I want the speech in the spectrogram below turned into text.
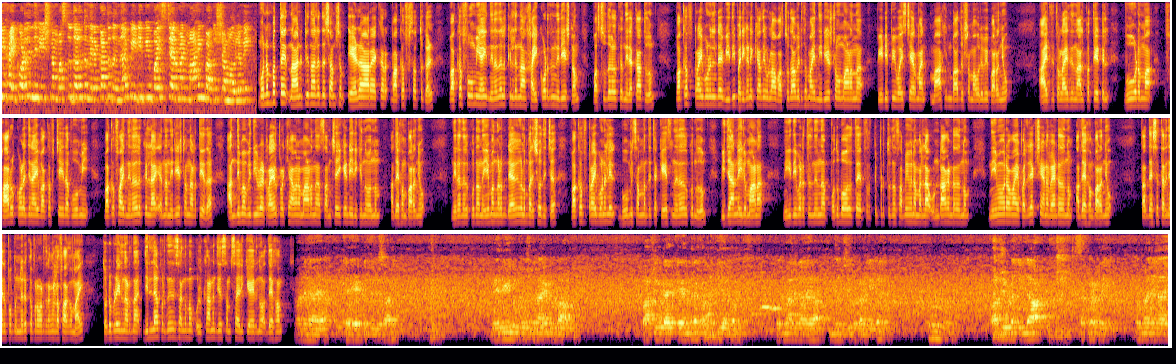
ഭൂമി ഹൈക്കോടതി നിരീക്ഷണം വസ്തുതകൾക്ക് നിരക്കാത്തതെന്ന് P D P vice chairman Mahin Badusha Maulavi. മുനമ്പത്തെ നാനൂറ്റിനാല് ദശാംശം ഏഴ് ആറ് ഏക്കർ വഖഫ് സ്വത്തുകൾ വഖഫ് ഭൂമിയായി നിലനിൽക്കില്ലെന്ന ഹൈക്കോടതി നിരീക്ഷണം വസ്തുതകൾക്ക് നിരക്കാത്തതും വഖഫ് ട്രൈബ്യൂണലിന്റെ വിധി പരിഗണിക്കാതെയുള്ള വസ്തുതാവിരുദ്ധമായ നിരീക്ഷണവുമാണെന്ന് P D P vice chairman Mahin Badusha Maulavi പറഞ്ഞു. ആയിരത്തി തൊള്ളായിരത്തി നാൽപ്പത്തി എട്ടിൽ ഭൂവുടമ ഫാറൂഖ് കോളേജിനായി വഖഫ് ചെയ്ത ഭൂമി വഖഫായി നിലനിൽക്കില്ല എന്ന നിരീക്ഷണം നടത്തിയത് അന്തിമ വിധിയുടെ ട്രയൽ പ്രഖ്യാപനമാണെന്ന് സംശയിക്കേണ്ടിയിരിക്കുന്നുവെന്നും അദ്ദേഹം പറഞ്ഞു. നിലനിൽക്കുന്ന നിയമങ്ങളും രേഖകളും പരിശോധിച്ച് വഖഫ് ട്രൈബ്യൂണലിൽ ഭൂമി സംബന്ധിച്ച കേസ് നിലനിൽക്കുന്നതും വിചാരണയിലുമാണ്. നീതിപീഠത്തിൽ നിന്ന് പൊതുബോധത്തെ തൃപ്തിപ്പെടുത്തുന്ന സമീപനമല്ല ഉണ്ടാകേണ്ടതെന്നും നിയമപരമായ പരിരക്ഷയാണ് വേണ്ടതെന്നും അദ്ദേഹം പറഞ്ഞു. തദ്ദേശ തെരഞ്ഞെടുപ്പ് മുന്നൊരുക്ക പ്രവർത്തനങ്ങളുടെ ഭാഗമായി തൊടുപുഴയിൽ നടന്ന ജില്ലാ പ്രതിനിധി സംഗമം ഉദ്ഘാടനം ചെയ്ത് സംസാരിക്കുകയായിരുന്നു അദ്ദേഹം. പാർട്ടിയുടെ കേന്ദ്ര കമ്മിറ്റി അംഗം ബഹുമാനായ മുൻസിഫ് കളരിക്കൽ പാർട്ടിയുടെ ജില്ലാ സെക്രട്ടറി ബഹുമാനായ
